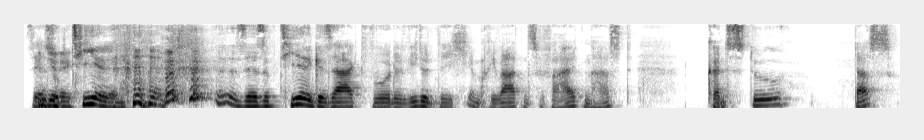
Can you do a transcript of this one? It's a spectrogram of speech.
sehr Indirekt. subtil, sehr subtil gesagt wurde, wie du dich im Privaten zu verhalten hast. Könntest du das?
